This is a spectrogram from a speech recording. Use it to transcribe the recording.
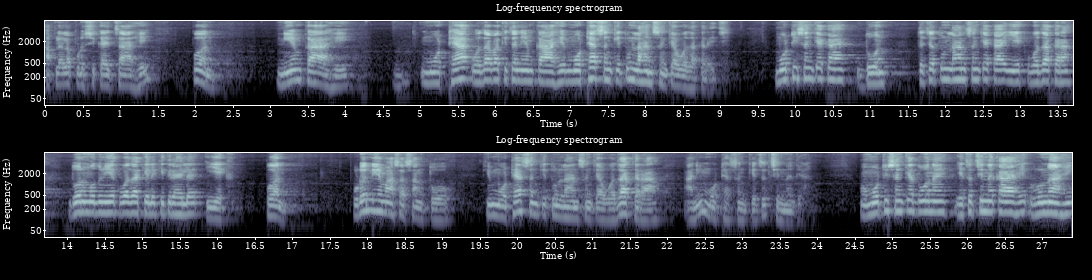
आपल्याला पुढं शिकायचं आहे. पण नियम काय आहे? मोठ्या वजाबाकीचा नियम काय आहे? मोठ्या संख्येतून लहान संख्या वजा करायची. मोठी संख्या काय? दोन. त्याच्यातून लहान संख्या काय? एक वजा करा. दोनमधून एक वजा केलं किती राहिलं? एक. पण पुढं नियम असा सांगतो की मोठ्या संख्येतून लहान संख्या वजा करा आणि मोठ्या संख्येचं चिन्ह द्या. मग मोठी संख्या दोन आहे याचं चिन्ह काय आहे? ऋण आहे.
